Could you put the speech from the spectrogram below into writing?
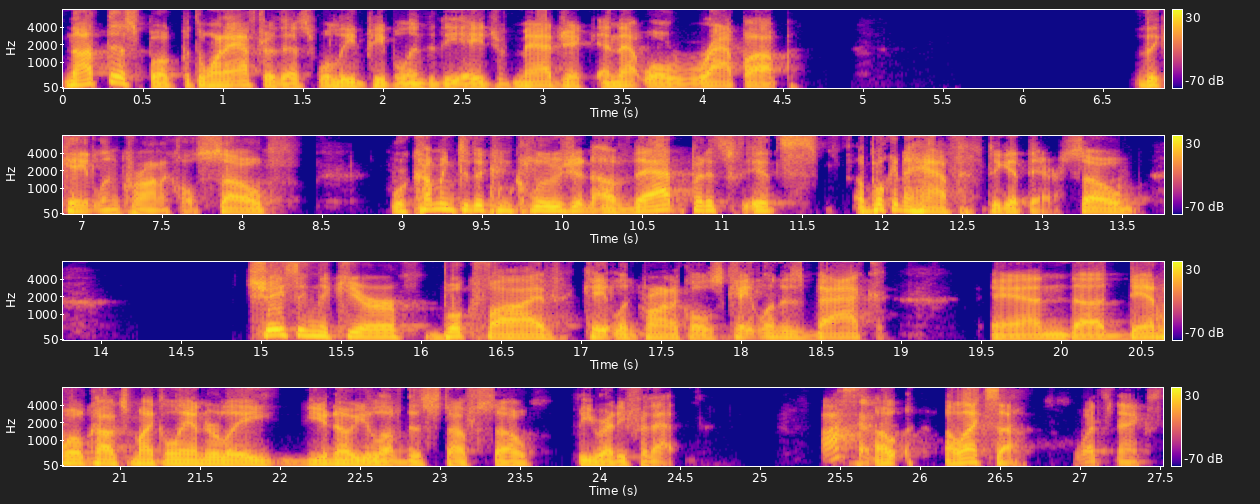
not this book, but the one after this will lead people into the age of magic, and that will wrap up the Caitlin Chronicles. So we're coming to the conclusion of that, but it's it's a book and a half to get there. So Chasing the Cure, Book Five, Caitlin Chronicles. Caitlin is back, and uh, Dan Wilcox, Michael Anderle. You know you love this stuff, so be ready for that. Awesome, Alexa. What's next?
